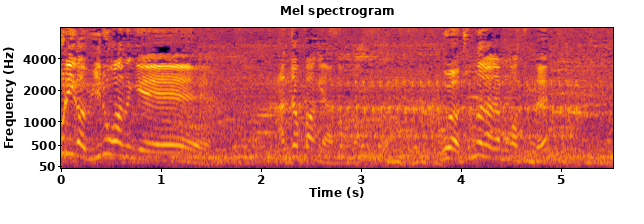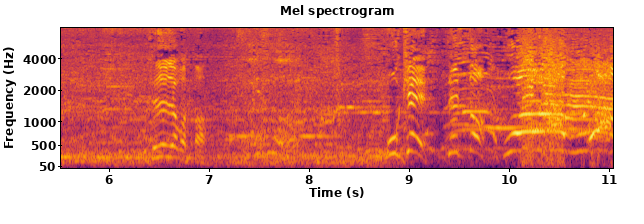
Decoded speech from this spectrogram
꼬리가 위로 가는 게 안전방이야. 뭐야, 존나 잘 잡은 것 같은데? 제대로 잡았다. 오케이! 됐어! 와! 뭐야!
